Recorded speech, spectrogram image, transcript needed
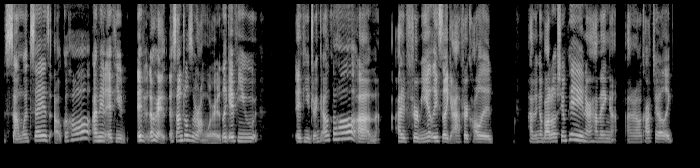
some would say is alcohol. I mean, if you if okay, essential is the wrong word. Like, if you if you drink alcohol, um, I for me at least, like, after college having a bottle of champagne or having, I don't know, a cocktail, like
